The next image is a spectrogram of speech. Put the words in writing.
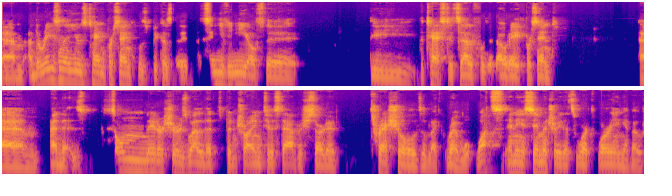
Um, and the reason I used 10% was because the, CV of the, the, the test itself was about 8%. Um, and some literature as well that's been trying to establish sort of thresholds of like, right, what's any asymmetry that's worth worrying about?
